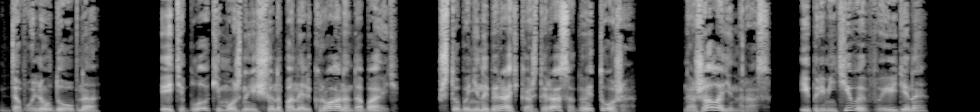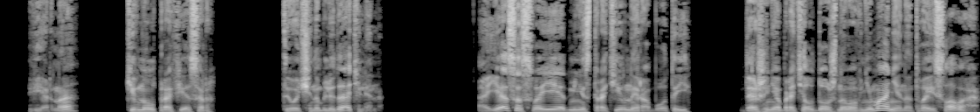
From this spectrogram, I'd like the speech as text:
Довольно удобно. Эти блоки можно еще на панель Круана добавить, чтобы не набирать каждый раз одно и то же. Нажал один раз, и примитивы выведены. Верно, кивнул профессор. Ты очень наблюдателен. А я со своей административной работой даже не обратил должного внимания на твои слова.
